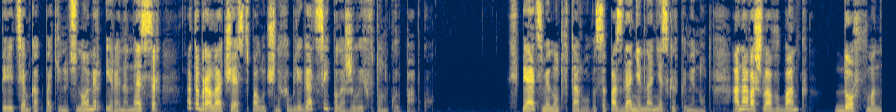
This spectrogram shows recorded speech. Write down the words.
Перед тем, как покинуть номер, Ирена Нессер отобрала часть полученных облигаций и положила их в тонкую папку. В пять минут второго, с опозданием на несколько минут, она вошла в банк «Дорфман»,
